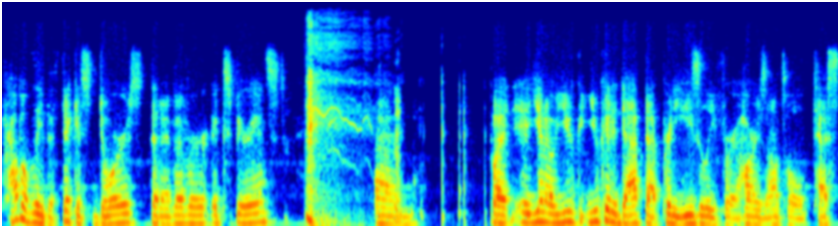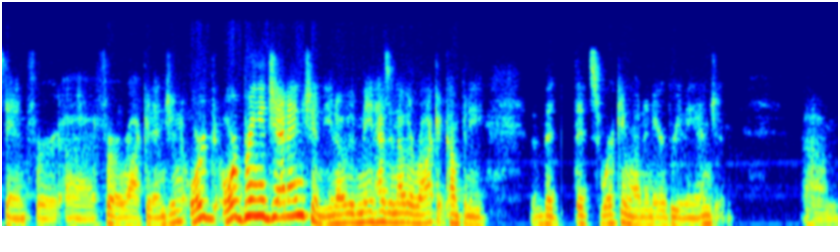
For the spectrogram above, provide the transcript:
probably the thickest doors that I've ever experienced. Um, but it, you know, you you could adapt that pretty easily for a horizontal test stand for uh, for a rocket engine, or or bring a jet engine. You know, the Maine has another rocket company that that's working on an air breathing engine. Um,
